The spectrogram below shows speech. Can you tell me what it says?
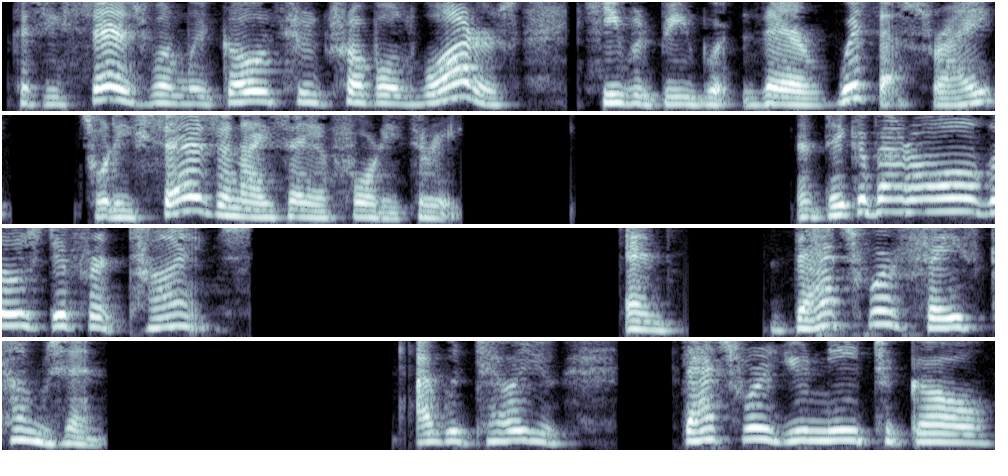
Because he says when we go through troubled waters, he would be there with us, right? That's what he says in Isaiah 43. And think about all those different times. And that's where faith comes in. I would tell you, that's where you need to go.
